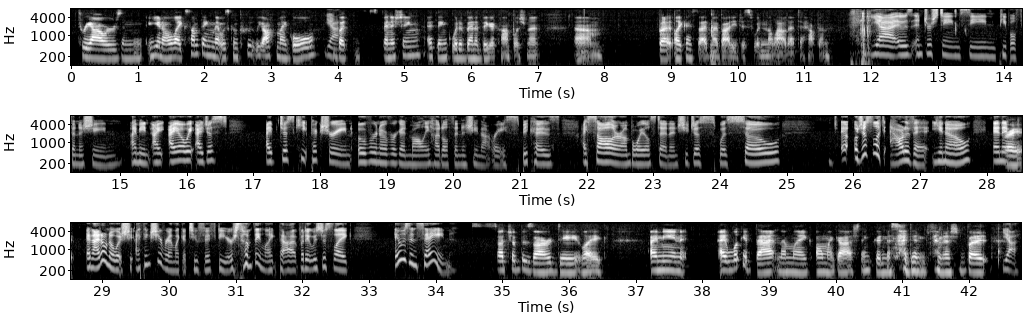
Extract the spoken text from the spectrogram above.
three hours and you know like something that was completely off my goal Yeah. but finishing i think would have been a big accomplishment um, but like i said my body just wouldn't allow that to happen Yeah, it was interesting seeing people finishing. I mean, I, I always, I just, I just keep picturing over and over again Molly Huddle finishing that race because I saw her on Boylston and she just was so, uh, oh, just looked out of it, you know. And it, right and I don't know what she, I think she ran like a two fifty or something like that, but it was just like, it was insane. such a bizarre day like i mean i look at that and i'm like oh my gosh thank goodness i didn't finish but Yeah,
